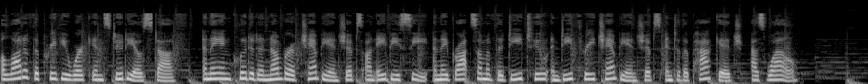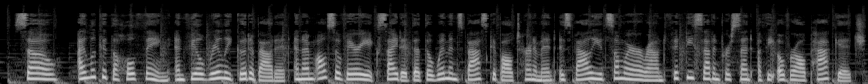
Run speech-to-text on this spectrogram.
a lot of the preview work in studio stuff, and they included a number of championships on ABC and they brought some of the D2 and D3 championships into the package, as well. So, I look at the whole thing and feel really good about it and I'm also very excited that the women's basketball tournament is valued somewhere around 57% of the overall package,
